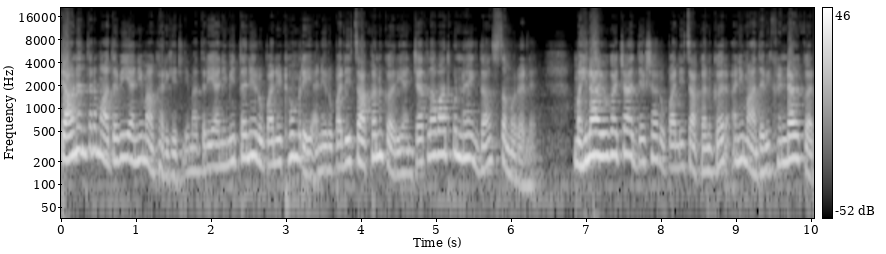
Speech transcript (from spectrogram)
त्यानंतर माधवी यांनी माघार घेतली. मात्र या निमित्ताने रुपाली ठोंबरे आणि रुपाली चाकणकर यांच्यातला वाद पुन्हा एकदा समोर आलाय. महिला आयोगाच्या अध्यक्षा रुपाली चाकणकर आणि माधवी खंडाळकर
